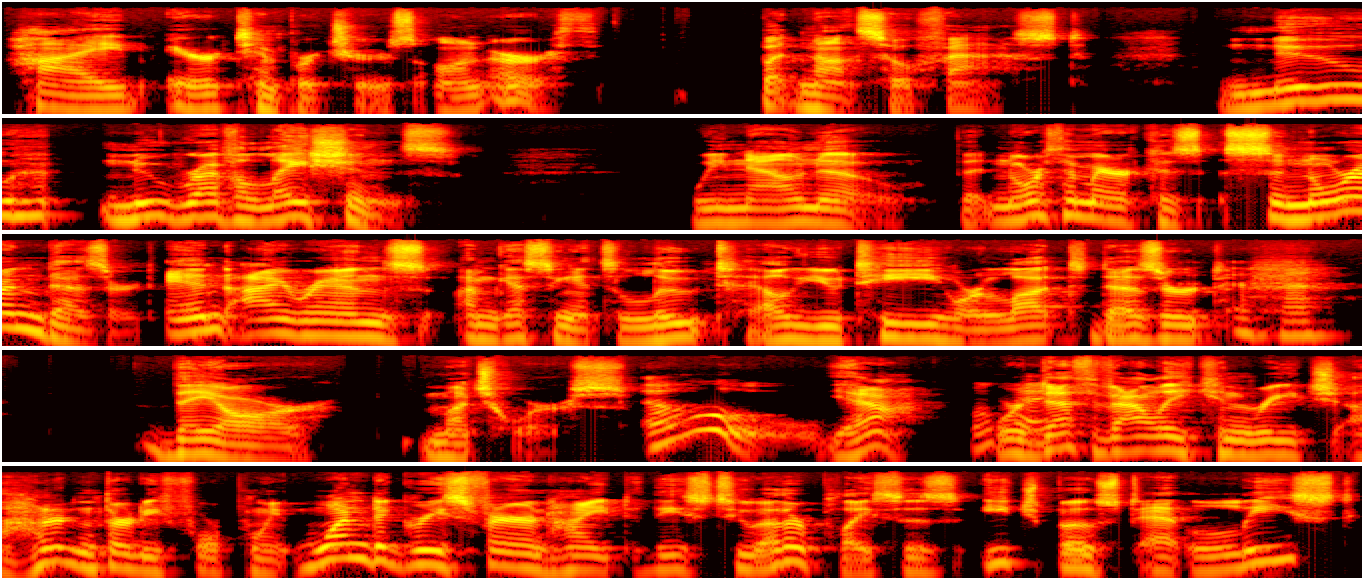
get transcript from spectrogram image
high air temperatures on Earth, but not so fast. New new revelations. We now know that North America's Sonoran Desert and Iran's, I'm guessing it's Lut, L U T, or Lut Desert, Uh-huh. they are much worse. Oh. Yeah. Where. Death Valley can reach 134.1 degrees Fahrenheit, these two other places each boast at least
